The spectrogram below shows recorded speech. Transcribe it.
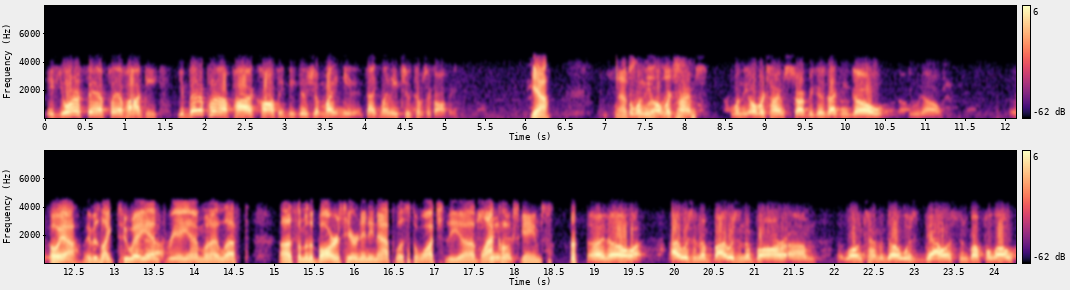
If you are a fan of playoff hockey, you better put on a pot of coffee because you might need it. In fact, you might need two cups of coffee Yeah, absolutely. when the overtimes when the overtimes start because that can go. You know. Oh yeah, it was like 2 a.m., Yeah. 3 a.m. when I left uh some of the bars here in Indianapolis to watch the uh Blackhawks games. I know. I was in a I was in a bar um, a long time ago. Was Dallas and Buffalo.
